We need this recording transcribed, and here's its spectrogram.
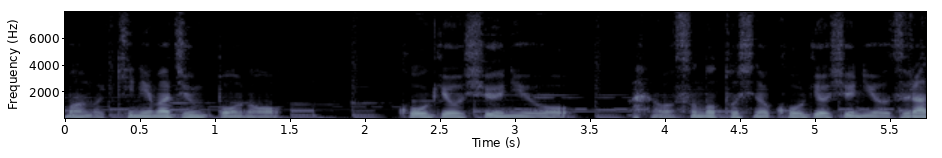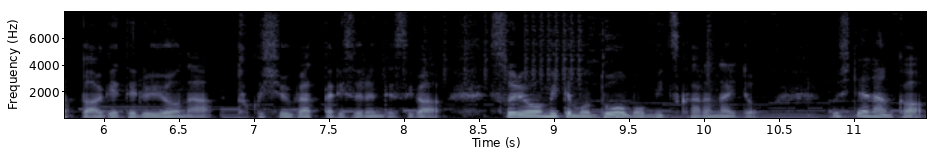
まあ、あの、キネマ旬報の興行収入を、その年の興行収入をずらっと上げてるような特集があったりするんですが、それを見てもどうも見つからないと。そしてなんか、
